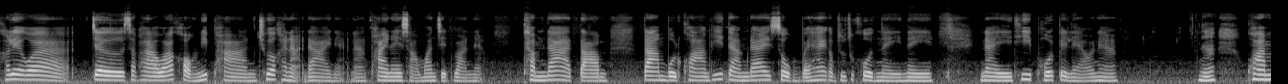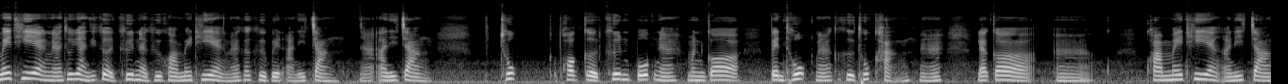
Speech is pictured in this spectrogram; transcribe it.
เขาเรียกว่าเจอสภาวะของนิพพานชั่วขณะได้เนี่ยนะภายใน 3 วัน 7 วันเนี่ยทำได้ตามตามบทความที่ตามได้ส่งไปให้กับทุกๆคนในในในที่โพสต์ไปแล้วนะนะความไม่เที่ยงนะทุกอย่างที่เกิดขึ้นนะคือความไม่เที่ยงนะก็คือเป็นอนิจจังนะอนิจจังทุกพอเกิดขึ้นปุ๊บนะมันก็เป็นทุกนะก็คือทุกขังนะแล้วก็ความไม่เที่ยงอนิจจัง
